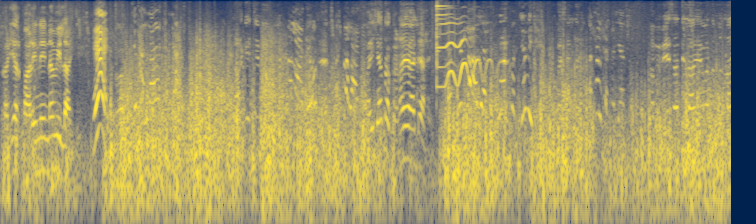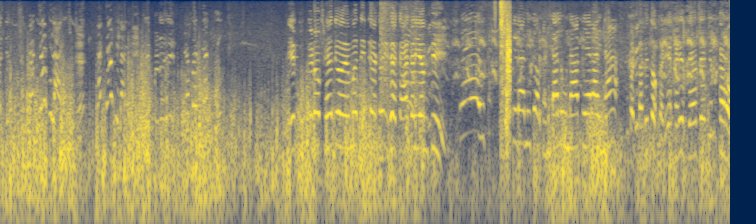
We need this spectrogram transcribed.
ઘડિયાળ પાડીને નવી લાગી. ને? પૈસા તો ઘણા છે. ફેંદ્યો એમાંથી ત્યાં કરી છે. ના એમથી પણ તમે તો ઘડિયા ઘડિયા ત્યાં ત્યાં કેમ કરો?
